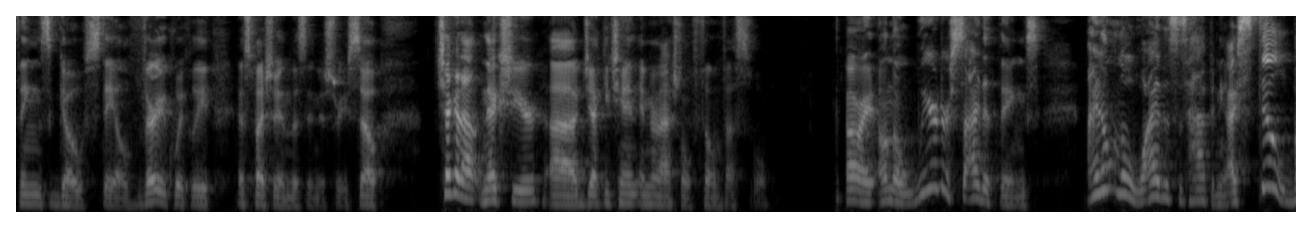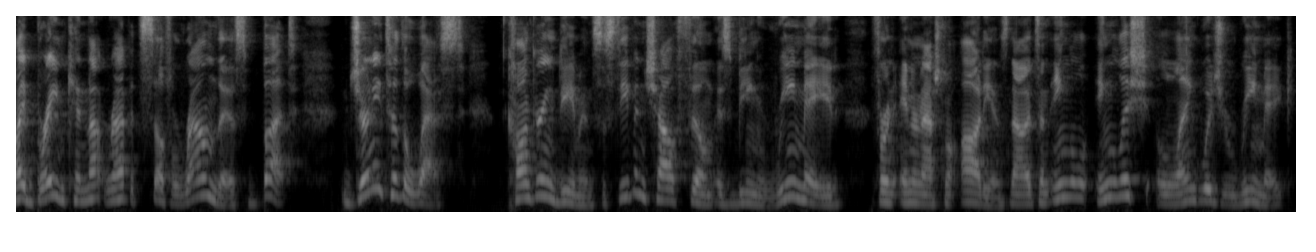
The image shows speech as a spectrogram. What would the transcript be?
things go stale very quickly, especially in this industry. So check it out next year, uh, Jackie Chan International Film Festival. All right, on the weirder side of things, I don't know why this is happening. I still, my brain cannot wrap itself around this, but Journey to the West, Conquering Demons, the Stephen Chow film is being remade for an international audience. Now, it's an Eng- English language remake,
